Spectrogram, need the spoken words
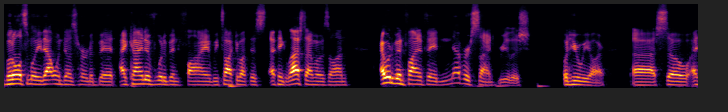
but ultimately, that one does hurt a bit. I kind of would have been fine. We talked about this, I think, last time I was on. I would have been fine if they had never signed Grealish, but here we are. Uh, so I,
